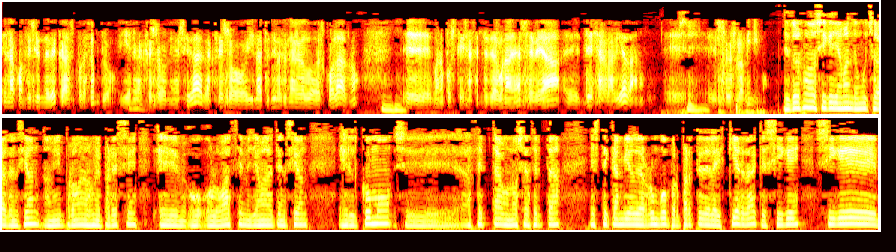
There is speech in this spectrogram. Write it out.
en la concesión de becas, por ejemplo, y en el acceso a la universidad, el acceso y la titulación del graduado escolar, ¿no? eh, bueno, pues que esa gente de alguna manera se vea eh, desagraviada, ¿no? Eh, Eso es lo mínimo. De todos modos sigue llamando mucho la atención, a mí por lo menos me parece, eh, o, lo hace, me llama la atención, el cómo se acepta o no se acepta este cambio de rumbo por parte de la izquierda que sigue, sigue,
